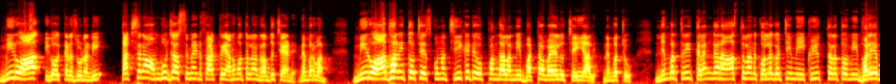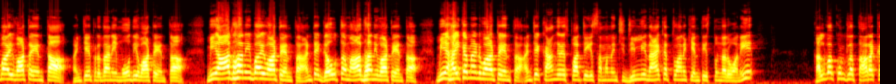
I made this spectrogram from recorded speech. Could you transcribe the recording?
మీరు ఆ ఇగో ఇక్కడ చూడండి. తక్షణం అంబుజా సిమెంట్ ఫ్యాక్టరీ అనుమతులను రద్దు చేయండి. నెంబర్ వన్ మీరు ఆధానితో చేసుకున్న చీకటి ఒప్పందాలన్నీ బట్టబయలు చేయాలి. Number two number three Telangana ఆస్తులను కొల్లగొట్టి మీ కుయుక్తులతో మీ భడేబాయి వాట ఎంత? అంటే ప్రధాని మోదీ వాట ఎంత? మీ ఆధాని బాయ్ వాట ఎంత? అంటే గౌతమ్ ఆధాని వాట ఎంత? మీ హైకమాండ్ వాట ఎంత? అంటే కాంగ్రెస్ పార్టీకి సంబంధించి ఢిల్లీ నాయకత్వానికి ఎంత ఇస్తున్నారు అని కల్వకుంట్ల తారక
